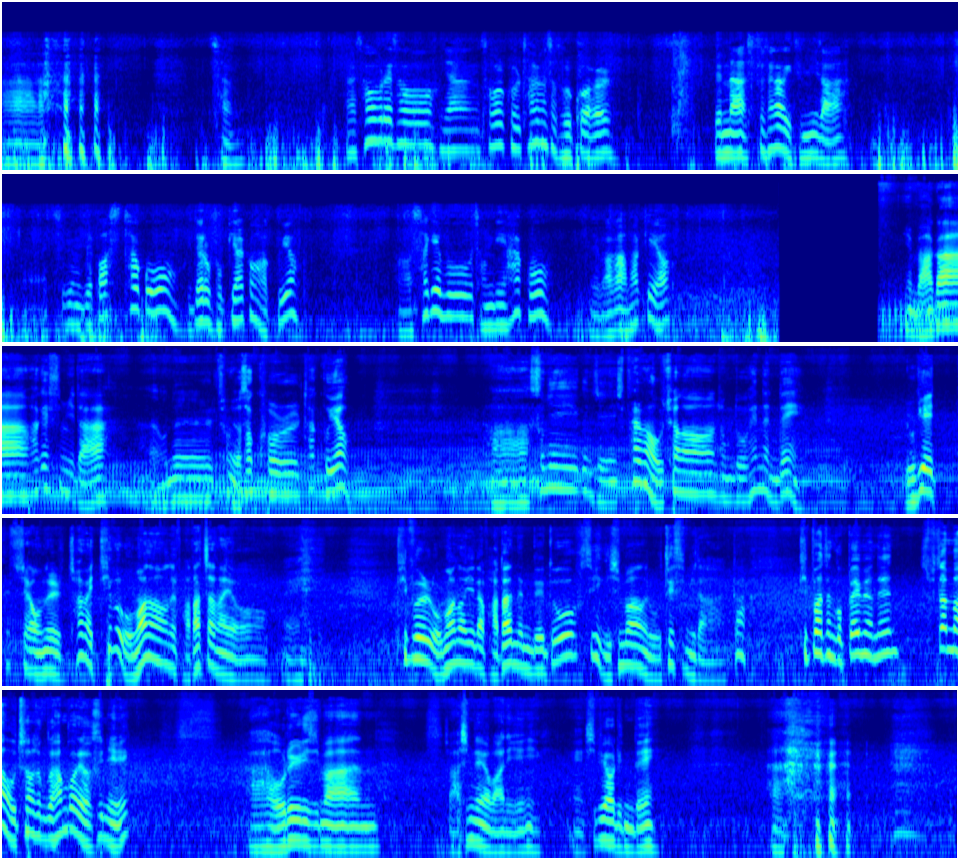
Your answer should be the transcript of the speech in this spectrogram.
아, 참. 아, 서울에서 그냥 서울콜 타면서 돌걸 됐나 싶은 생각이 듭니다. 아, 지금 이제 버스 타고 이대로 복귀할 것 같고요. 어, 사계부 정리하고 네, 마감할게요. 예, 마감하겠습니다. 아, 오늘 총 6콜 탔고요. 아, 순익은 이제 18만 5천 원 정도 했는데, 요게 제가 오늘 처음에 팁을 5만 원을 받았잖아요. 예. 팁을 5만 원이나 받았는데도 수익 20만 원을 못 했습니다. 그러니까 팁 받은 거 빼면은 13만 5천 원 정도 한 거예요, 순익. 아, 월요일이지만 좀 아쉽네요, 많이. 예, 12월인데. 아,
